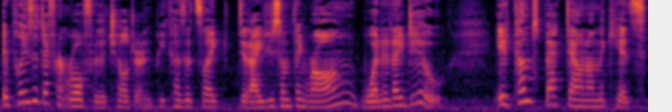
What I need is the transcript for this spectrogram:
it plays a different role for the children because it's like, did I do something wrong? What did I do? It comes back down on the kids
